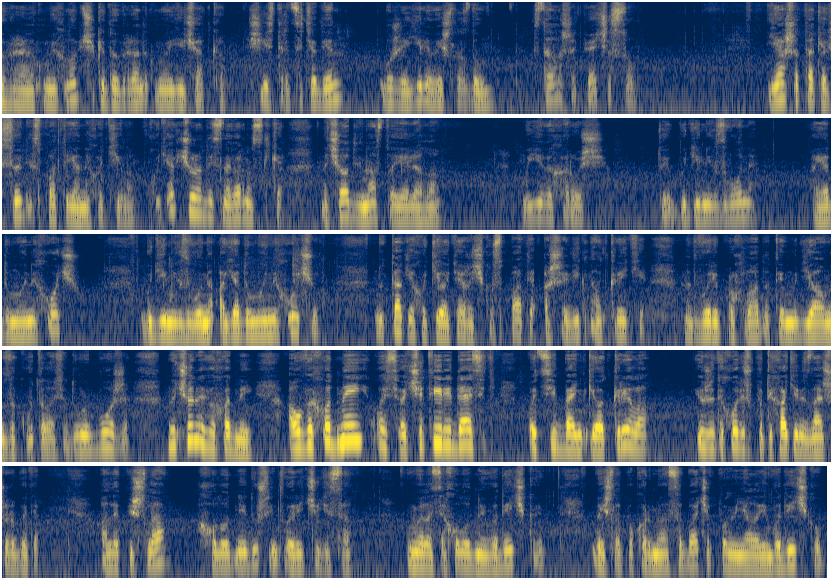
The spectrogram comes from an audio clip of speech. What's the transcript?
Добрий ранок, мої хлопчики, добрий ранок, мої дівчатка. 6.31. Боже, я їлі вийшла з дому. Встала ще в 5 часов. Я ще так, як сьогодні, спати я не хотіла. Хоча вчора десь, напевно, скільки, начало 12 я лягла. Мої ви хороші. Той будильник дзвони, а я думаю, не хочу. Будильник дзвони, а я думаю, не хочу. Ну так я хотіла тяжечко спати, а ще вікна відкриті, на дворі прохладно, тим одіялом закуталася. Думаю, боже, ну чого не виходний? А у виходний, ось о, 4-10, оці беньки відкрила, і вже ти ходиш по тій хаті, не знаєш, що робити. Але пішла, холодний душ, він творить чудеса. Умилася холодною водичкою, вийшла, покормила собачок, поміняла їм водичку.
